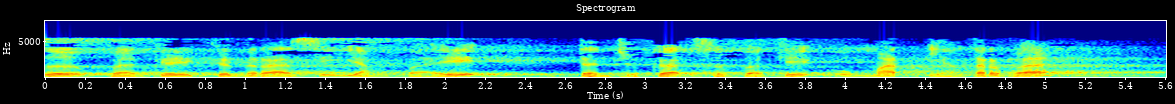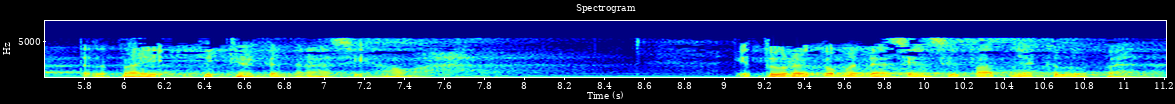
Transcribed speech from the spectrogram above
sebagai generasi yang baik dan juga sebagai umat yang terbaik, terbaik tiga generasi awal. Itu rekomendasi yang sifatnya global.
